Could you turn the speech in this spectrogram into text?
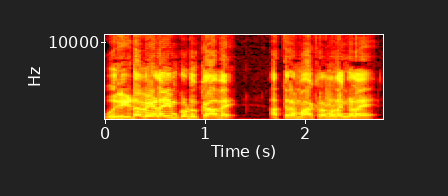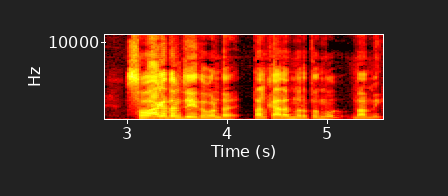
ഒരു ഇടവേളയും കൊടുക്കാതെ അത്തരം ആക്രമണങ്ങളെ സ്വാഗതം ചെയ്തുകൊണ്ട് തൽക്കാലം നിർത്തുന്നു. നന്ദി.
